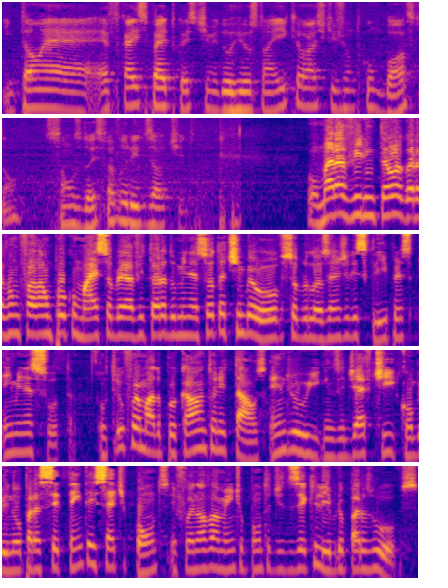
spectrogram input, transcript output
Então é, é ficar esperto com esse time do Houston aí, que eu acho que junto com o Boston são os dois favoritos ao título. Bom, maravilha, então agora vamos falar um pouco mais sobre a vitória do Minnesota Timberwolves sobre o Los Angeles Clippers em Minnesota. O trio formado por Carl Anthony Towns, Andrew Wiggins e Jeff T combinou para 77 pontos e foi novamente o ponto de desequilíbrio para os Wolves.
